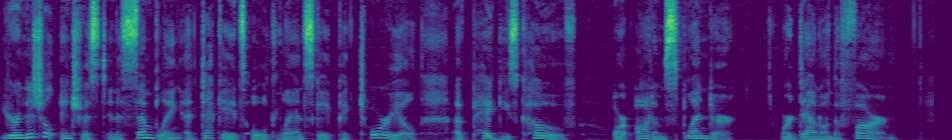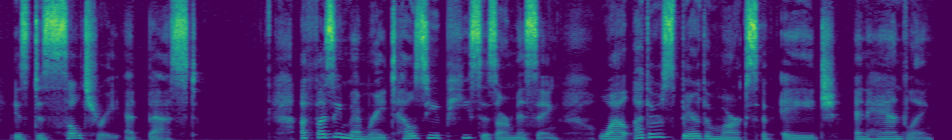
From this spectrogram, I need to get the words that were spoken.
Your initial interest in assembling a decades old landscape pictorial of Peggy's Cove or Autumn Splendor or Down on the Farm is desultory at best. A fuzzy memory tells you pieces are missing, while others bear the marks of age and handling.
